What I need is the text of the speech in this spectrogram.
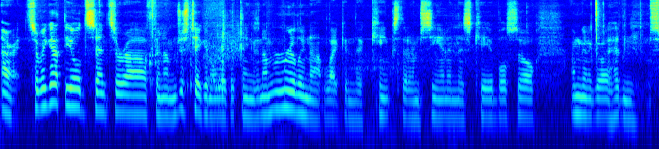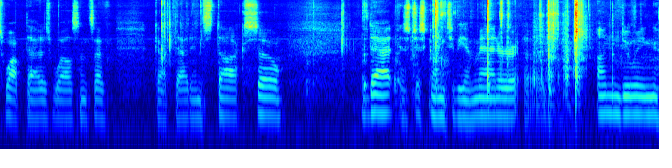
Alright, so we got the old sensor off, and I'm just taking a look at things, and I'm really not liking the kinks that I'm seeing in this cable, so I'm going to go ahead and swap that as well, since I've got that in stock. So that is just going to be a matter of undoing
